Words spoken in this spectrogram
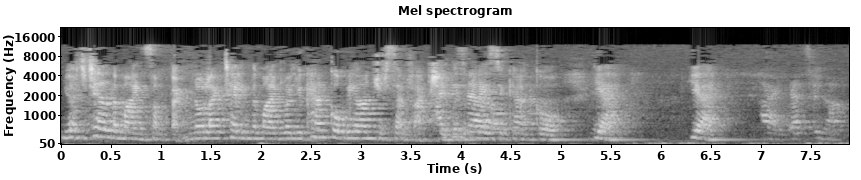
You have to tell the mind something. You know, like telling the mind, well, you can't go beyond yourself, actually. There's a place you can't go. Yeah. Yeah. All right, that's enough.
